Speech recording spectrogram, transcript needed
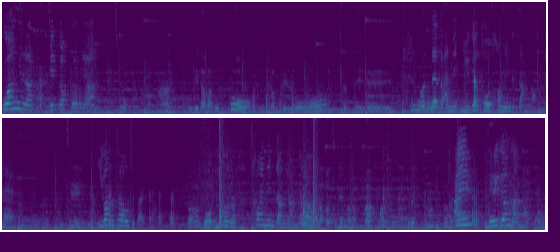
우왕이랑 같이 섞으냐? 어, 잠깐만 여기다가 놓고 연필로 끝에를 잡고 근데 나는 이게 더 선인 게 짱 같아. 음, 멋지지? 이거는 세우지 말자. 아까 너 이거는 서 있는 장이 아니라. 하나만 아까 두 개만 할까? 그래 물부터 하자 아니 네 개만 하자. 어,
